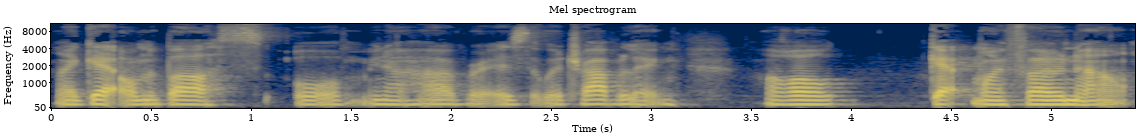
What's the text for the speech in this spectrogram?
and I get on the bus or you know however it is that we're traveling, I'll get my phone out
